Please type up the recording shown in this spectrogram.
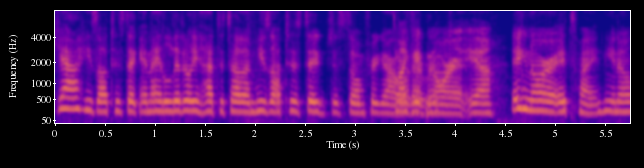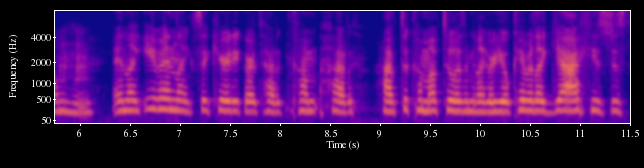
"Yeah, he's autistic," and I literally had to tell them he's autistic. Just don't freak out. Like whatever. ignore it. Yeah. ignore it. It's fine, you know Mm-hmm. and like even like security guards had to come had have to come up to us and be like, "Are you okay?" We're like, "Yeah, he's just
